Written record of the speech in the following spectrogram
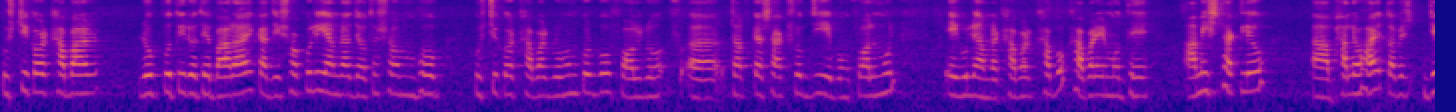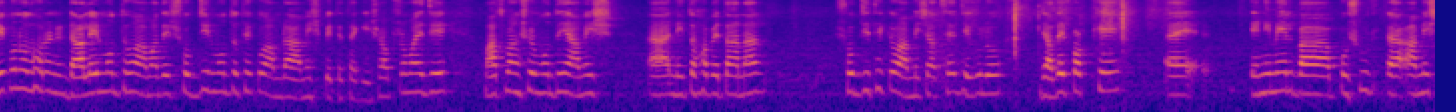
পুষ্টিকর খাবার রোগ প্রতিরোধে বাড়ায়, কাজে সকলেই আমরা যথাসম্ভব পুষ্টিকর খাবার গ্রহণ করব। ফল টাটকা শাকসবজি এবং ফলমূল, এগুলো আমরা খাবার খাব। খাবারের মধ্যে আমিষ থাকলেও ভালো হয়। তবে যে কোনো ধরনের ডালের মধ্যেও, আমাদের সবজির মধ্যে থেকেও আমরা আমিষ পেতে থাকি। সবসময় যে মাছ মাংসের মধ্যে আমিষ নিতে হবে তা না। সবজি থেকেও আমিষ আছে, যেগুলো যাদের পক্ষে এনিমেল বা পশুর আমিষ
